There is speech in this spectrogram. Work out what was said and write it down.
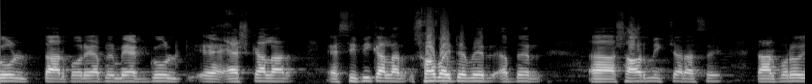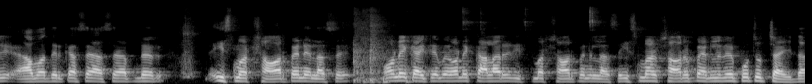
গোল্ড তারপরে আপনার matte gold ash colour CP colour সব আইটেমের আপনার শাওয়ার মিক্সচার আছে। তারপরে আমাদের কাছে আছে আপনার স্মার্ট শাওয়ার প্যানেল আছে। অনেক আইটেমের অনেক কালারের স্মার্ট শাওয়ার প্যানেল আছে। স্মার্ট শাওয়ার প্যানেলের প্রচুর চাহিদা।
